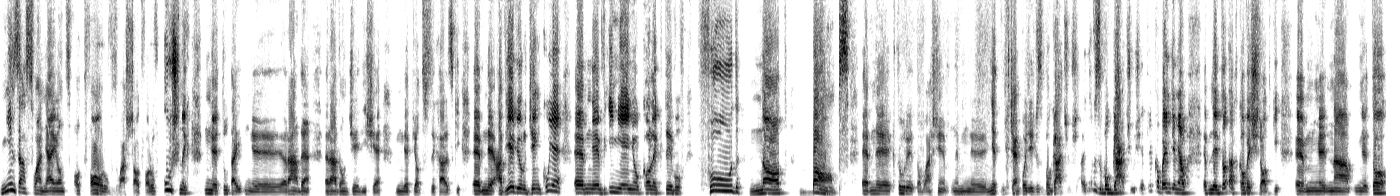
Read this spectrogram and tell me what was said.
nie zasłaniając otworów, zwłaszcza otworów usznych. Tutaj radę, radą dzieli się Piotr Sychalski. A Wiewiór dziękuję w imieniu kolektywów Food Not Bombs, e, który to właśnie, nie chciałem powiedzieć wzbogacił się, ale nie wzbogacił się, tylko będzie miał dodatkowe środki na, do,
